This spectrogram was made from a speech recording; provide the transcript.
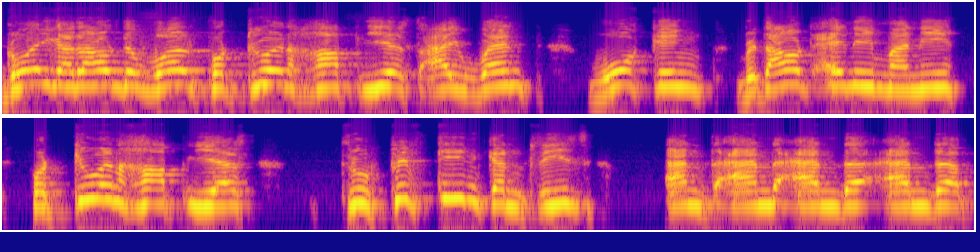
Going around the world for two and a half years. I went walking without any money for two and a half years through 15 countries and and and and uh,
